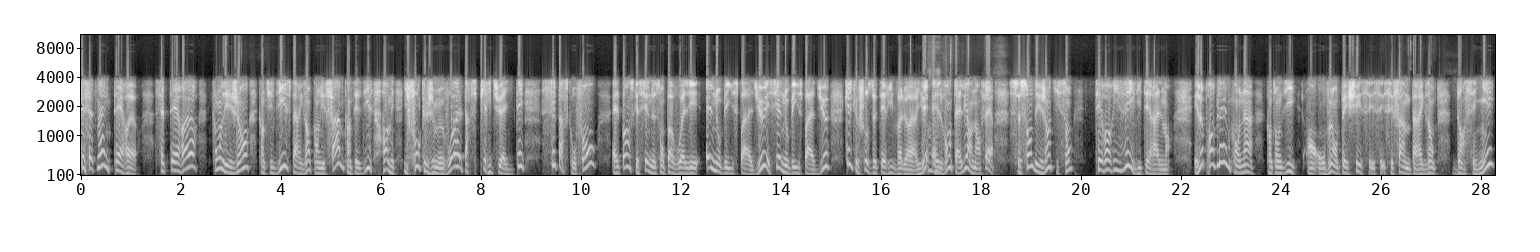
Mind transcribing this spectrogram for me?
c'est cette même terreur cette terreur qu'ont les gens quand ils disent, par exemple, quand les femmes, quand elles disent, oh mais il faut que je me voile par spiritualité, c'est parce qu'au fond, elles pensent que si elles ne sont pas voilées, elles n'obéissent pas à Dieu, et si elles n'obéissent pas à Dieu, quelque chose de terrible va leur arriver, mhm. elles vont aller en enfer. Ce sont des gens qui sont terrorisés littéralement. Et le problème qu'on a quand on dit on veut empêcher ces, ces, ces femmes, par exemple, d'enseigner,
